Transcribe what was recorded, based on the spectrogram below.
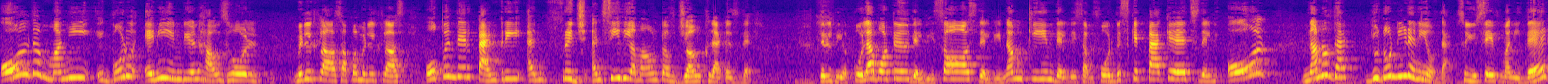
All the money go to any Indian household middle class, upper middle class, open their pantry and fridge and see the amount of junk that is there. There will be a cola bottle, there'll be sauce, there'll be namkeen, there'll be some four biscuit packets, there'll be all, none of that. You don't need any of that. So you save money there.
